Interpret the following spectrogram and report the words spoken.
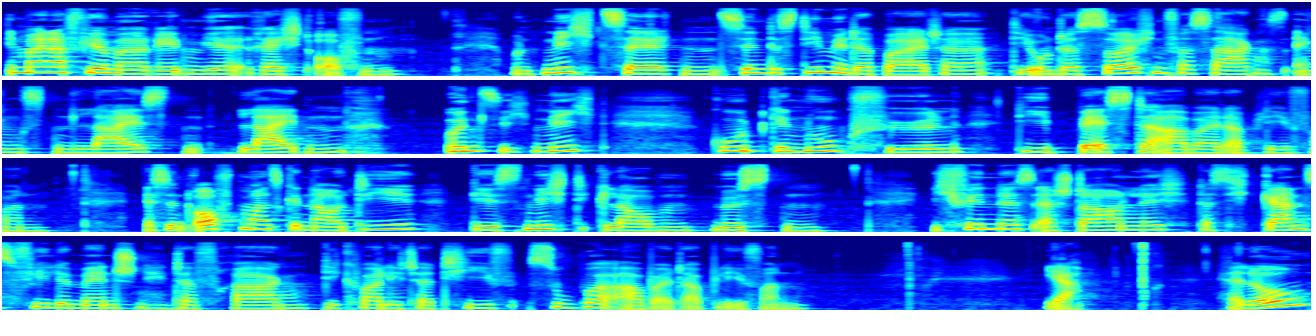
in meiner Firma reden wir recht offen. Und nicht selten sind es die Mitarbeiter, die unter solchen Versagensängsten leisten, leiden und sich nicht gut genug fühlen, die beste Arbeit abliefern. Es sind oftmals genau die, die es nicht glauben müssten. Ich finde es erstaunlich, dass sich ganz viele Menschen hinterfragen, die qualitativ super Arbeit abliefern. Ja, hello,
